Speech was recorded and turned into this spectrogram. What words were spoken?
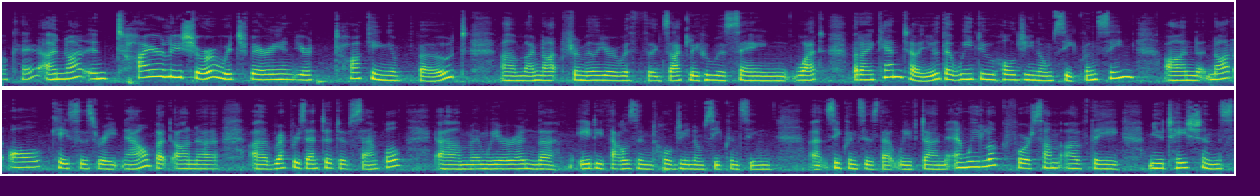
Okay, I'm not entirely sure which variant you're talking about. Um, I'm not familiar with exactly who is saying what, but I can tell you that we do whole genome sequencing on not all cases right now, but on a, a representative sample, um, and we are in the 80,000 whole genome sequencing uh, sequences that we've done, and we look for some of the mutations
